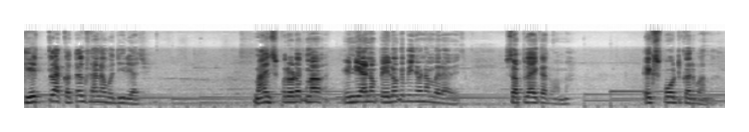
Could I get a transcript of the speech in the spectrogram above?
કેટલા કતલખાના વધી રહ્યા છે. માંસ પ્રોડક્ટમાં ઇન્ડિયાનો પહેલો કે બીજો નંબર આવે છે. સપ્લાય કરવામાં. એક્સપોર્ટ કરવામાં.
